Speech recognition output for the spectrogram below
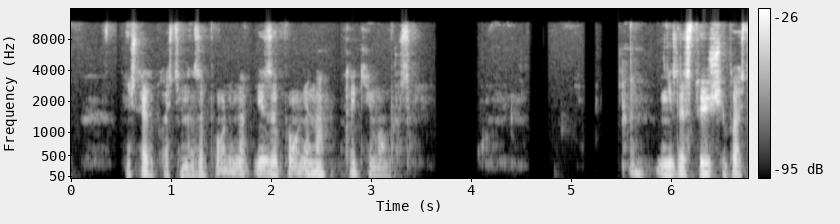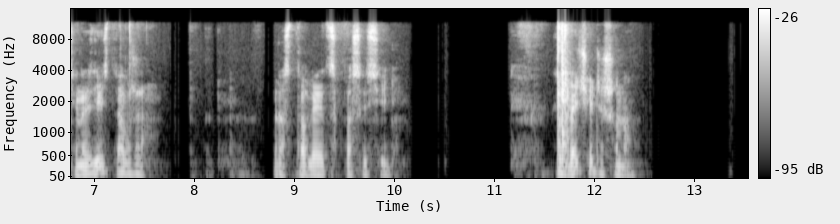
Значит, эта пластина заполнена и заполнена таким образом недостающая пластина здесь также расставляется по соседям. Задача решена.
